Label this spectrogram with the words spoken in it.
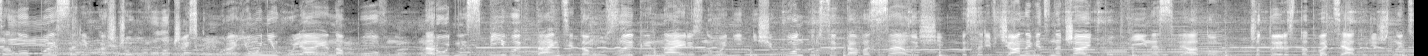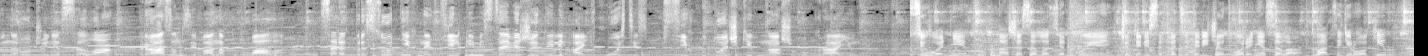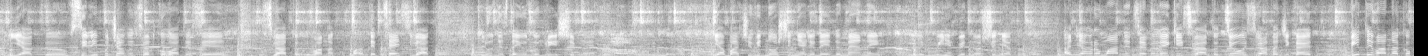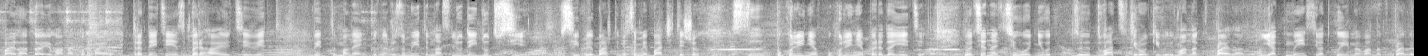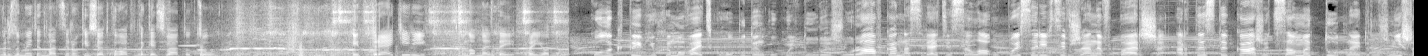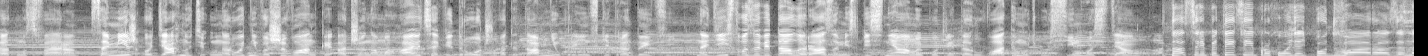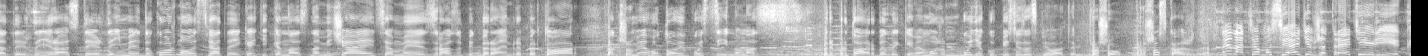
Село Писарівка, що у Волочиському районі, гуляє на повну. Народні співи, танці та музики, найрізноманітніші конкурси та веселощі. Писарівчани відзначають подвійне свято – 420-ту річницю народження села разом з Івана Купала. Серед присутніх не тільки місцеві жителі, а й гості з усіх куточків нашого краю. Сьогодні наше село святкує 420-річчя утворення села. 20 років, як е, в селі почало святкуватися свято Івана Купала. В це свято люди стають добрішими. Я бачу відношення людей до мене і моє відношення до них. А для громади це велике свято. Цього свята чекають від Івана Копайла до Івана Копайла. Традиції зберігаються від, від маленького. Ну, Розумієте, в нас люди йдуть всі. всі. Ви бачите, ви самі бачите, що з покоління в покоління передається. І оце на сьогодні, от 20 років Івана Купайла. Як ми святкуємо Івана Купайла. Ви розумієте, 20 років святкувати таке свято, то і третій рік воно в нас стає районним. Колектив Юхимовецького будинку культури Журавка на святі села у Писарівці вже не вперше. Артисти кажуть, саме тут найдружніша атмосфера. Самі ж одягнуті у народні вишиванки, адже намагаються відроджувати давні українські традиції. На дійство завітали разом із піснями, котрі даруватимуть усім гостям. У нас репетиції проходять по два рази на тиждень, раз в тиждень. Ми до кожного свята, яке тільки в нас намічається, ми зразу підбираємо репертуар. Так що ми готові постійно. Нас репертуар великий. Ми можемо будь-яку пісню заспівати. Про що, про що скажете? Ми на цьому святі вже третій рік.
